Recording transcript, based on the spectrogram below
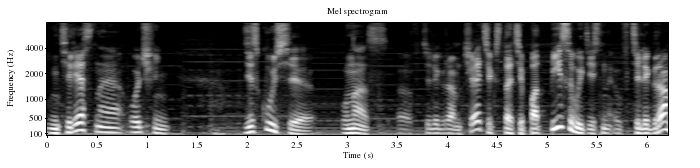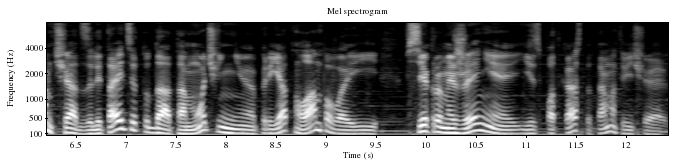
интересная очень дискуссия у нас э, в телеграм-чате. Кстати, подписывайтесь в телеграм-чат, залетайте туда, там очень э, приятно, лампово, и все, кроме Жени из подкаста, там отвечают.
